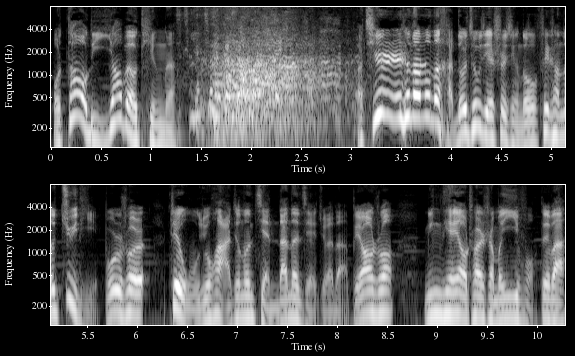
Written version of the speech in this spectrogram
我到底要不要听呢？啊，其实人生当中的很多纠结事情都非常的具体，不是说这五句话就能简单的解决的。比方说明天要穿什么衣服，对吧？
